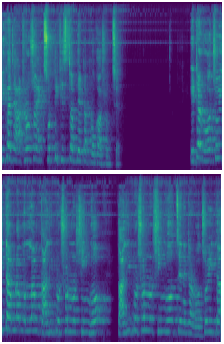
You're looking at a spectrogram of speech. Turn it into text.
ঠিক আছে? আঠারোশো একষট্টি খ্রিস্টাব্দে এটা প্রকাশ হচ্ছে। এটা রচয়িতা আমরা বললাম কালীপ্রসন্ন সিংহ। কালীপ্রসন্ন সিংহ হচ্ছেন এটা রচয়িতা,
